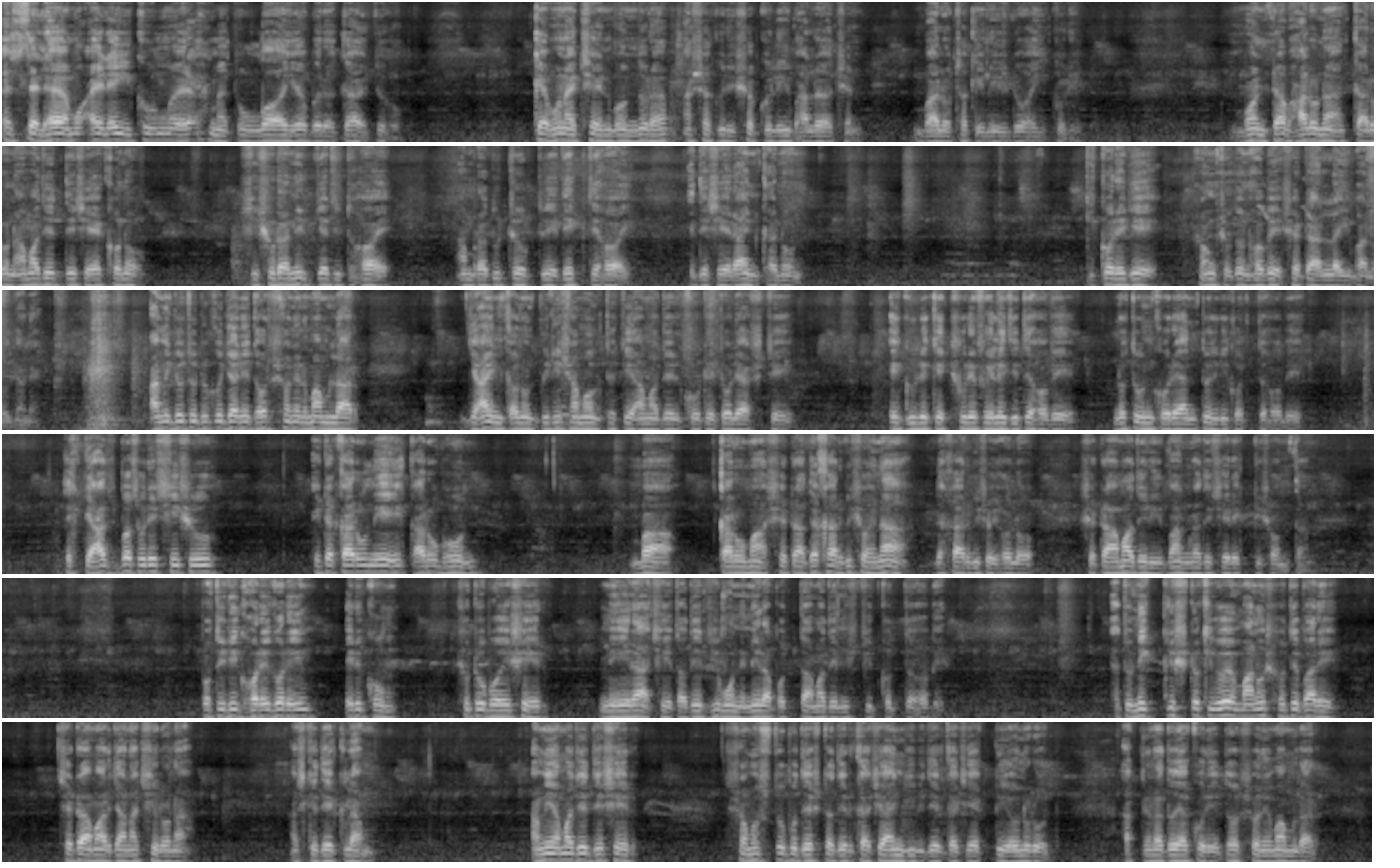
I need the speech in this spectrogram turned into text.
আসসালামু আলাইকুম রহমতুল্লাহ বরকাতুহ কেমন আছেন বন্ধুরা আশা করি সকলেই ভালো আছেন ভালো থাকেন এই দোয়াই করি মনটা ভালো না কারণ আমাদের দেশে এখনও শিশুরা নির্যাতিত হয় আমরা দু চোখ ধুয়ে দেখতে হয় এদেশের আইন কানুন কী করে যে সংশোধন হবে সেটা আল্লাহই ভালো জানে আমি যতটুকু জানি ধর্ষণের মামলার যে আইন কানুন, ব্রিটিশ আমল থেকে আমাদের কোর্টে চলে আসছে, এগুলিকে ছুঁড়ে ফেলে দিতে হবে, নতুন করে আইন তৈরি করতে হবে। একটি আট বছরের শিশু, এটা কারও মেয়ে, কারও বোন, বা কারও মা, সেটা দেখার বিষয় না, দেখার বিষয় হলো সেটা আমাদেরই, বাংলাদেশের একটি সন্তান। প্রতিটি ঘরে ঘরে এরকম ছোট বয়সের মেয়েরা আছে, তাদের জীবনে নিরাপত্তা আমাদের নিশ্চিত করতে হবে। এত নিকৃষ্ট কীভাবে মানুষ হতে পারে সেটা আমার জানা ছিল না। আজকে দেখলাম, আমি আমাদের দেশের সমস্ত উপদেষ্টাদের কাছে, আইনজীবীদের কাছে একটি অনুরোধ। আপনারা দয়া করে ধর্ষণে মামলার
